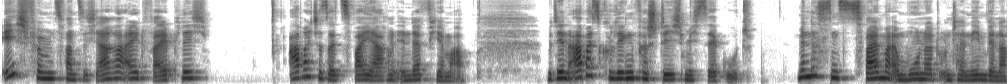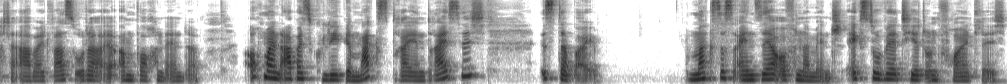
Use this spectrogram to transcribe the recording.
Ich, 25 Jahre alt, weiblich, arbeite seit zwei Jahren in der Firma. Mit den Arbeitskollegen verstehe ich mich sehr gut. Mindestens zweimal im Monat unternehmen wir nach der Arbeit was oder äh, am Wochenende. Auch mein Arbeitskollege Max, 33, ist dabei. Max ist ein sehr offener Mensch, extrovertiert und freundlich.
